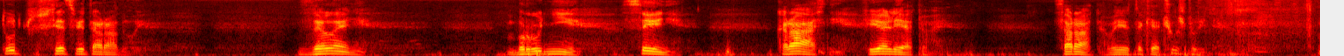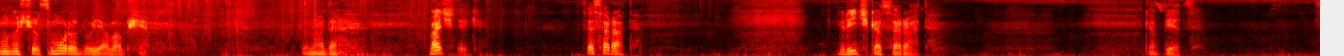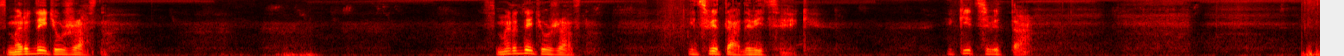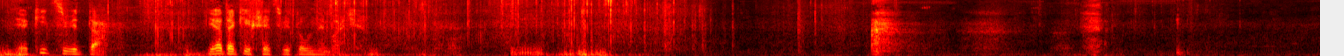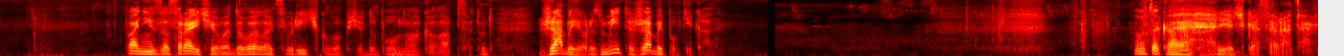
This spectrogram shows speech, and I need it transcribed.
Тут все цвіта радуги. Зелені, брудні, сині, красні, фіолетові. Сарата, ви таке чувствуєте? Ну, насчет смороду я вообще. То надо. Бачите яке? Це Сарата. Річка Сарата. Капець. Смердить ужасно. Смердить ужасно. І цвіта, дивіться які. Які цвіта. Які цвіта. Я таких ще цвітів не бачив. Пані Засрайчева довела цю річку взагалі до повного колапсу. Тут жаби, розумієте, жаби повтікали. Вот такая речка Сарата.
